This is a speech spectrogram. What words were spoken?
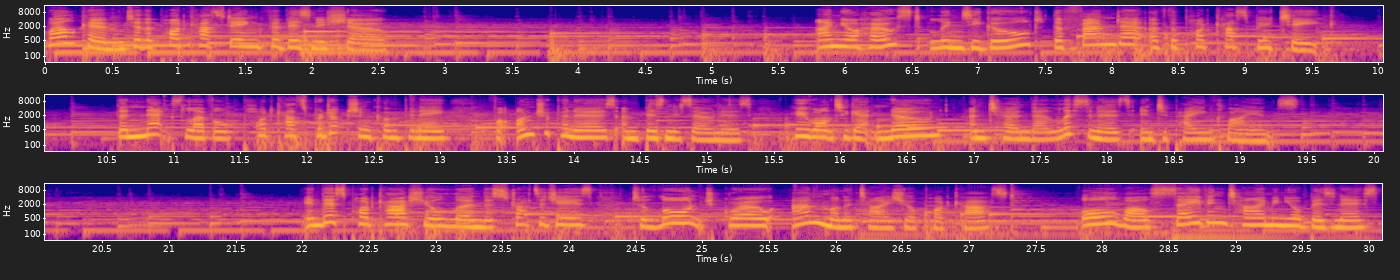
Welcome to the Podcasting for Business show. I'm your host, Lynsay Gould, the founder of the Podcast Boutique, the next level podcast production company for entrepreneurs and business owners who want to get known and turn their listeners into paying clients. In this podcast, you'll learn the strategies to launch, grow, and monetize your podcast all while saving time in your business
